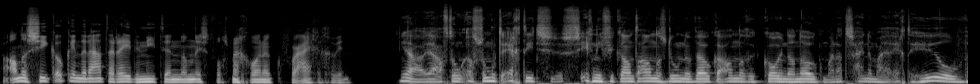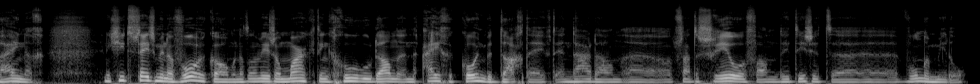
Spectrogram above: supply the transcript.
Maar anders zie ik ook inderdaad de reden niet en dan is het volgens mij gewoon ook voor eigen gewin. Ja, ja of, of, ze moeten echt iets significant anders doen dan welke andere coin dan ook. Maar dat zijn er maar echt heel weinig. En ik zie het steeds meer naar voren komen dat dan weer zo'n marketinggoeroe dan een eigen coin bedacht heeft. En daar dan uh, op staat te schreeuwen van dit is het uh, wondermiddel.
